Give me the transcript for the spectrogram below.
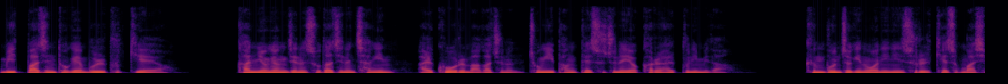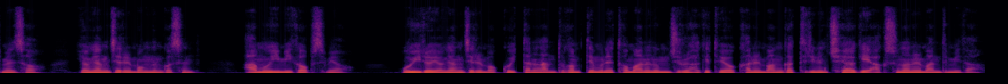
밑 빠진 독에 물 붓기예요. 간 영양제는 쏟아지는 창인, 알코올을 막아주는 종이 방패 수준의 역할을 할 뿐입니다. 근본적인 원인인 술을 계속 마시면서 영양제를 먹는 것은 아무 의미가 없으며 오히려 영양제를 먹고 있다는 안도감 때문에 더 많은 음주를 하게 되어 간을 망가뜨리는 최악의 악순환을 만듭니다.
